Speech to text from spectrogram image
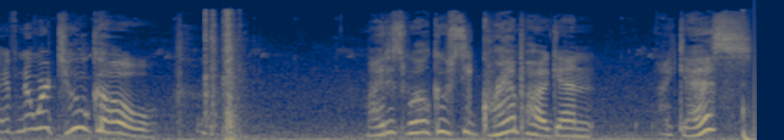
I have nowhere to go. Might as well go see Grandpa again, I guess.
